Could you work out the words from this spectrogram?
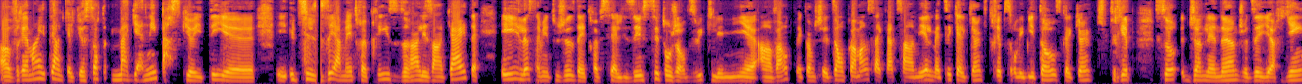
a vraiment été en quelque sorte magané parce qu'il a été euh, utilisé à maintes reprises durant les enquêtes. Et là, ça vient tout juste d'être officialisé. C'est aujourd'hui qu'il est mis euh, en vente. Mais comme je te dis, on commence à 400 000. Mais tu sais, quelqu'un qui tripe sur les Beatles, quelqu'un qui tripe sur John Lennon, je veux dire, il y a rien.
